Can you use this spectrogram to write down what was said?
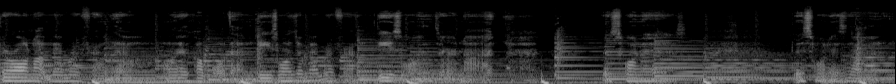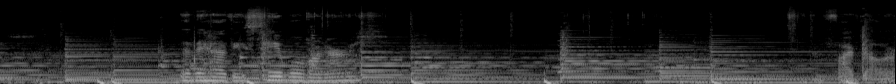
They're all not memory foam though. Only a couple of them. These ones are memory foam. These ones are not. This one is. This one is not. Then they have these table runners. Five dollars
